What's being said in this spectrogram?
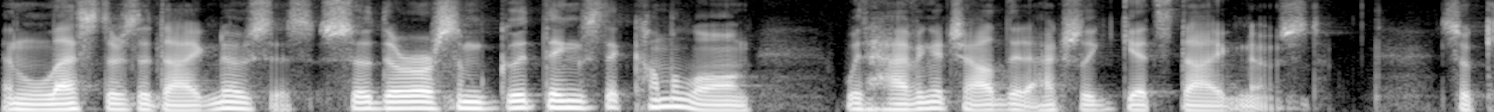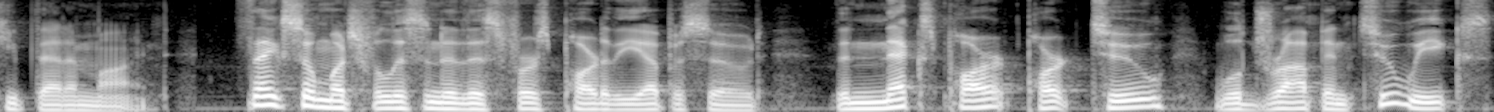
unless there's a diagnosis. So there are some good things that come along with having a child that actually gets diagnosed. So keep that in mind. Thanks so much for listening to this first part of the episode. The next part, part two, will drop in two weeks.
